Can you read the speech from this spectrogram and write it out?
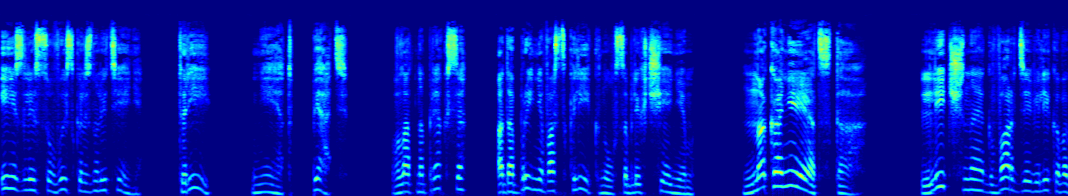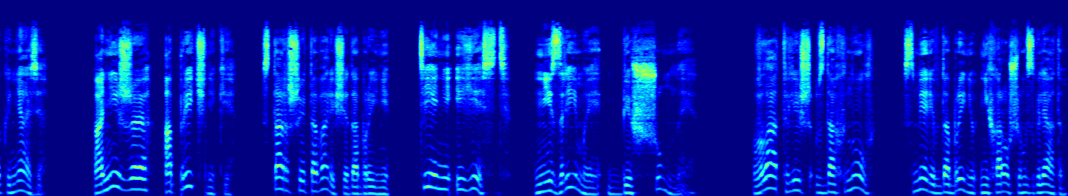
Из лесу выскользнули тени. Три, нет, пять. Влад напрягся, а Добрыня воскликнул с облегчением. «Наконец-то!» Личная гвардия великого князя. Они же опричники, старшие товарищи Добрыни, тени и есть, незримые, бесшумные. Влад лишь вздохнул, смерив Добрыню нехорошим взглядом.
